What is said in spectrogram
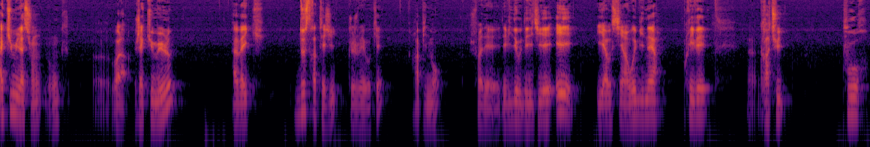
Accumulation, donc voilà, j'accumule avec deux stratégies que je vais évoquer rapidement. Je ferai des, vidéos dédiées et il y a aussi un webinaire privé gratuit pour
